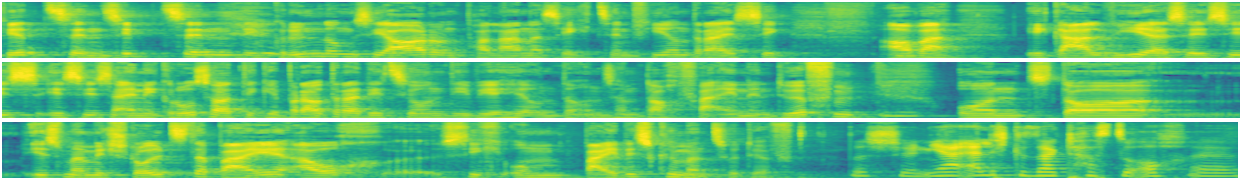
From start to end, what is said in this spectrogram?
14, 17, dem Gründungsjahr und Palana 1634. Aber egal wie, also es ist, es ist eine großartige Brautradition, die wir hier unter unserem Dach vereinen dürfen. Und da ist man mit Stolz dabei, auch äh, sich um beides kümmern zu dürfen. Das ist schön. Ja, ehrlich gesagt hast du auch äh,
